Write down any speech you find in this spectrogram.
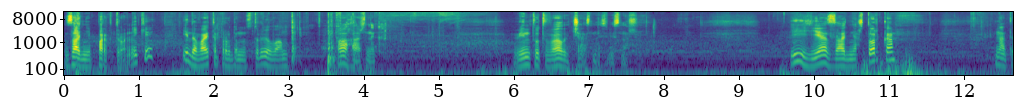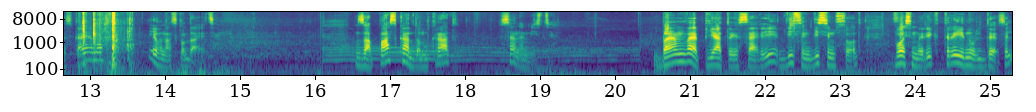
задні парктроніки. І давайте продемонструю вам багажник. Він тут величезний, звісно ж. І є задня шторка. Натискаємо і вона складається. Запаска, домкрат, все на місці. BMW 5 серії 8800, 8 рік, 3.0 дизель,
